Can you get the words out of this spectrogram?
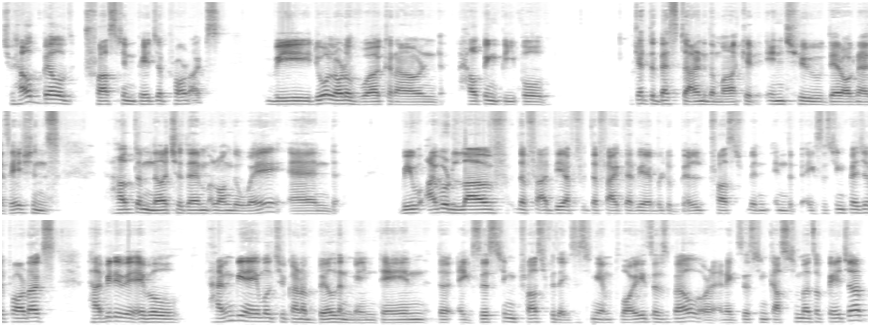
to help build trust in PageUp products. We do a lot of work around helping people get the best talent in the market into their organizations, help them nurture them along the way. And we, I would love the fact the, the fact that we're able to build trust in, in the existing PageUp products. Happy to be able, having been able to kind of build and maintain the existing trust with existing employees as well, or an existing customers of PageUp.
